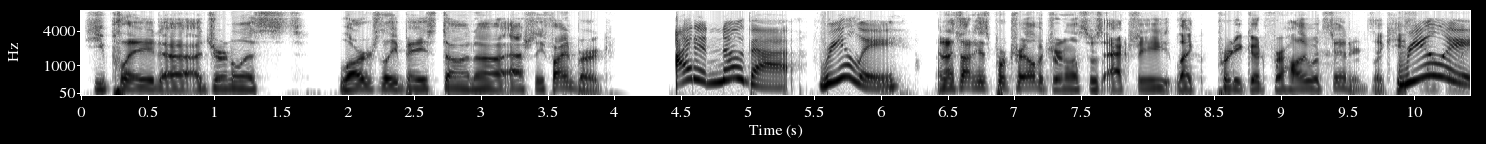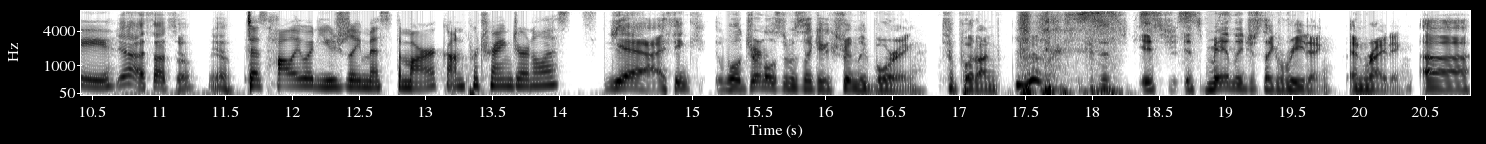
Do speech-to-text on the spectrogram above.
he played a, a journalist largely based on uh, Ashley Feinberg. I didn't know that. Really? And I thought his portrayal of a journalist was actually like pretty good for Hollywood standards. Like he Really? Yeah, I thought so. Yeah. Does Hollywood usually miss the mark on portraying journalists? Yeah, I think well journalism is like extremely boring to put on because it's it's it's mainly just like reading and writing. Uh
